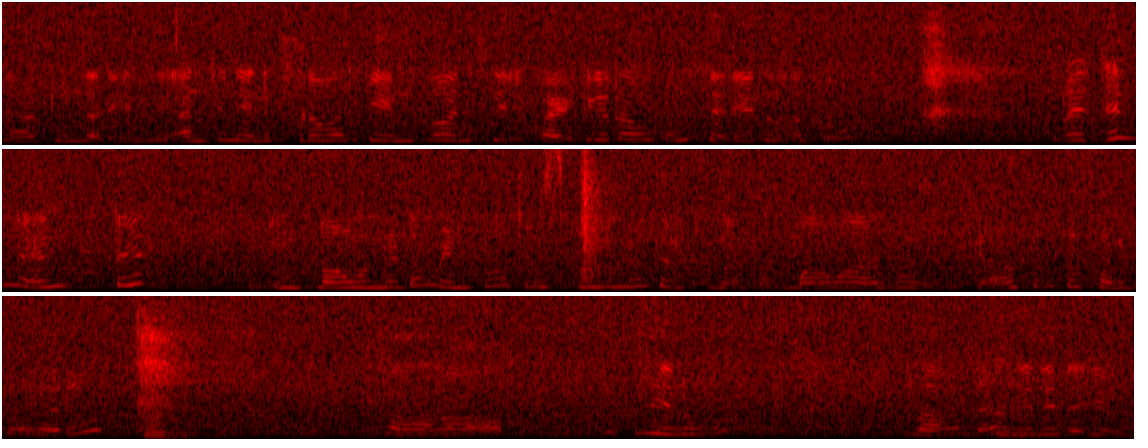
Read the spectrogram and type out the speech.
వెళ్ళటం జరిగింది. అంటే నేను ఇప్పటి వరకు ఇంట్లో నుంచి బయటికి రావడం తెలియదు నాకు. ప్రజెంట్ అంటే ఇంట్లో ఉండటం ఇంట్లో చూసుకుంటూనే తెలుసు నాకు మా వారు క్యాన్సర్తో చనిపోయారు చాలా నేను బాగా ఇదయ్యి ఉన్నాను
